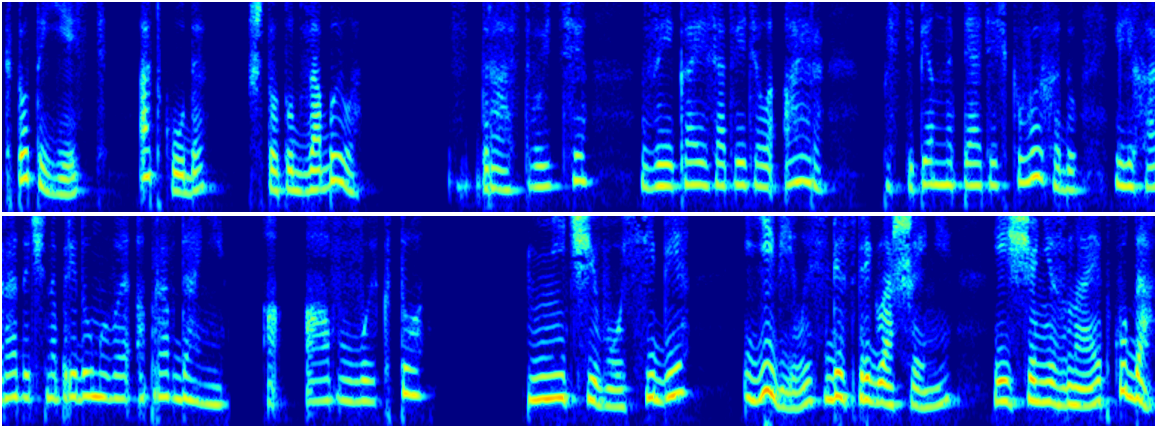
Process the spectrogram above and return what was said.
«Кто ты есть? Откуда? Что тут забыла?» «Здравствуйте!» — заикаясь, ответила Айра, постепенно пятясь к выходу и лихорадочно придумывая оправдание. «А, а вы кто?» «Ничего себе! Явилась без приглашения еще не знает, куда».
